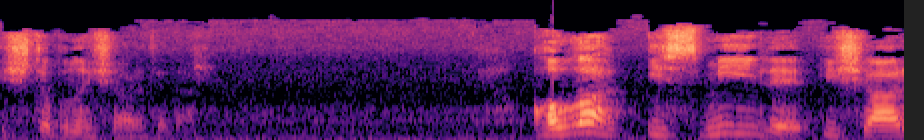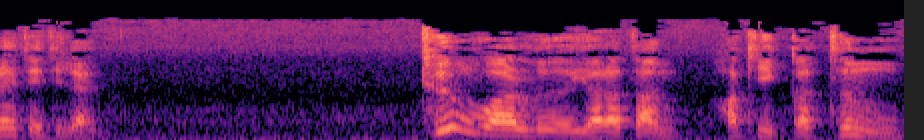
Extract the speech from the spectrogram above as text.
işte buna işaret eder. Allah ismiyle işaret edilen tüm varlığı yaratan hakikatin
